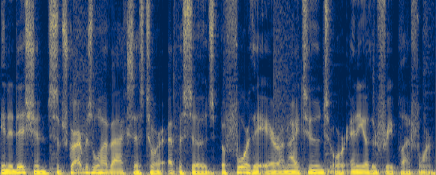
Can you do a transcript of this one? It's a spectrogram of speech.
In addition, subscribers will have access to our episodes before they air on iTunes or any other free platform.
